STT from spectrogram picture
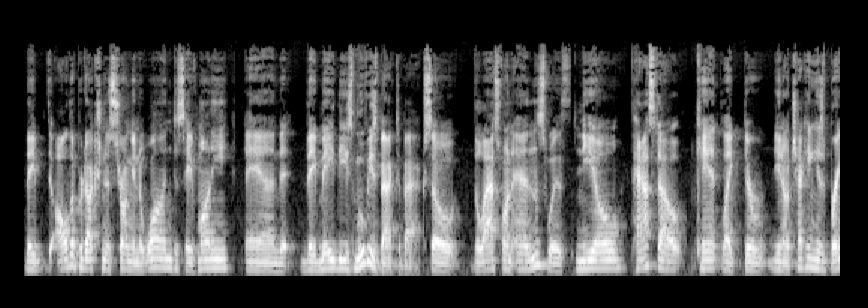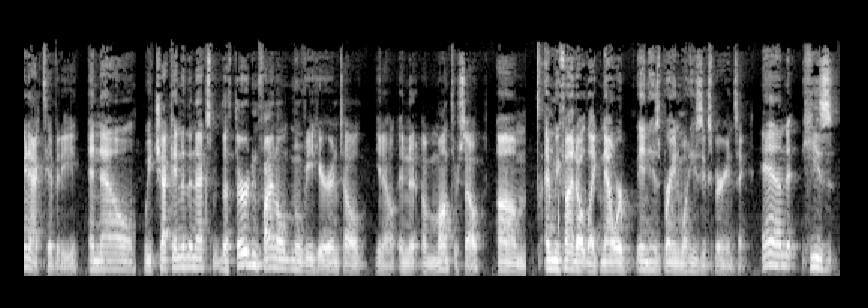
they all the production is strung into one to save money and they made these movies back to back so the last one ends with Neo passed out, can't like they're you know checking his brain activity, and now we check into the next, the third and final movie here until you know in a month or so, um, and we find out like now we're in his brain what he's experiencing, and he's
